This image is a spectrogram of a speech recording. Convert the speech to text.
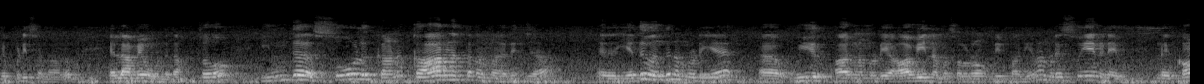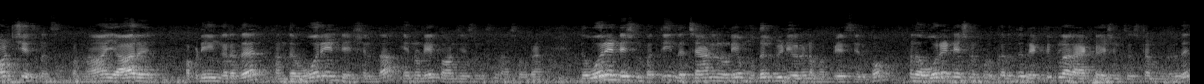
எப்படி சொன்னாலும் எல்லாமே ஒன்று தான் ஸோ இந்த சோலுக்கான காரணத்தை நம்ம அறிஞ்சால் எது வந்து நம்மளுடைய உயிர் ஆர் நம்மளுடைய ஆவின்னு நம்ம சொல்கிறோம் அப்படின்னு பார்த்தீங்கன்னா நம்மளுடைய சுய நினைவு நம்மளுடைய கான்ஷியஸ்னஸ் இப்போ நான் யார் அப்படிங்கிறத அந்த ஓரியன்டேஷன் தான் என்னுடைய கான்சியஸ்னஸ் நான் சொல்கிறேன் இந்த ஓரியன்டேஷன் பற்றி இந்த சேனலுடைய முதல் வீடியோவில் நம்ம பேசியிருக்கோம். அந்த ஓரியன்டேஷன் கொடுக்கறது ரெக்டிகுலர் ஆக்டிவேஷன் சிஸ்டம்ங்கிறது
